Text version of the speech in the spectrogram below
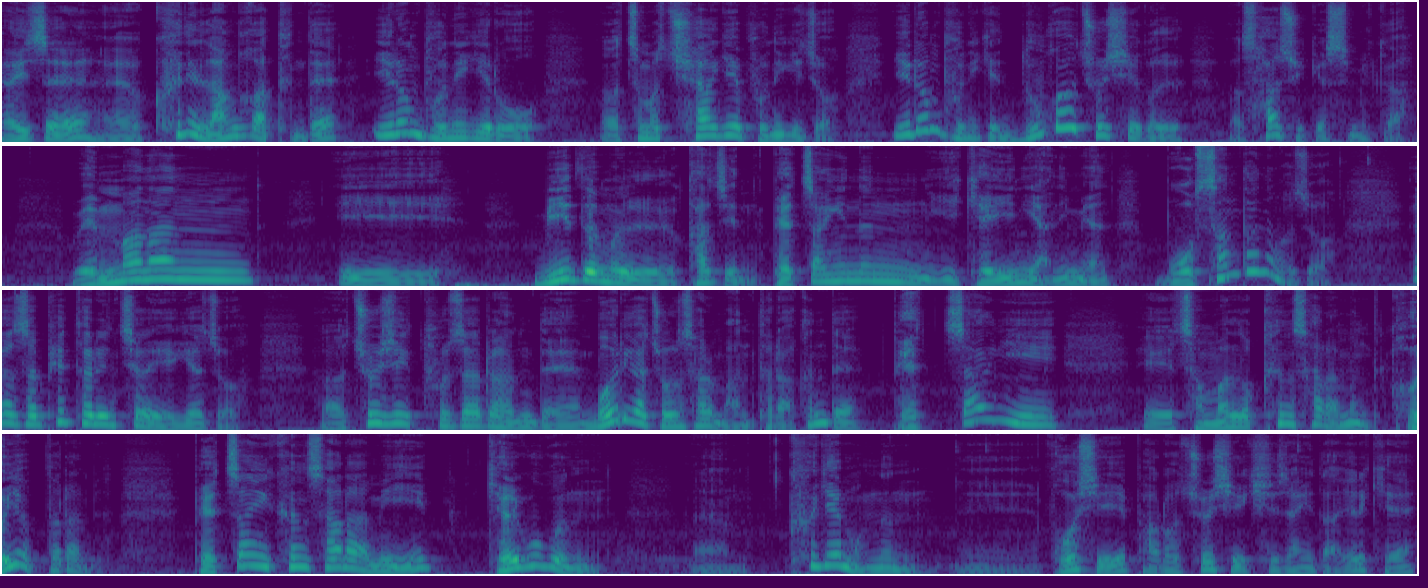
야 이제 큰일 난 것 같은데 이런 분위기로 어, 정말 최악의 분위기죠. 이런 분위기에 누가 주식을 살 수 있겠습니까? 웬만한 이 믿음을 가진 배짱 있는 이 개인이 아니면 못 산다는 거죠. 그래서 피터 린치가 얘기하죠. 어, 주식 투자를 하는데 머리가 좋은 사람 많더라. 근데 배짱이 정말로 큰 사람은 거의 없더랍니다. 배짱이 큰 사람이 결국은 어, 크게 먹는 곳이 바로 주식 시장이다. 이렇게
